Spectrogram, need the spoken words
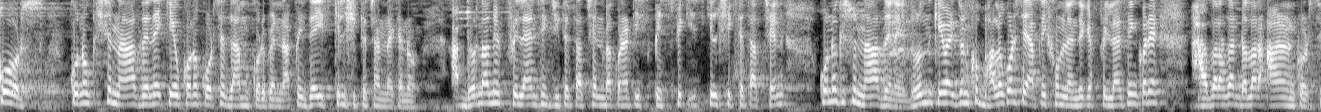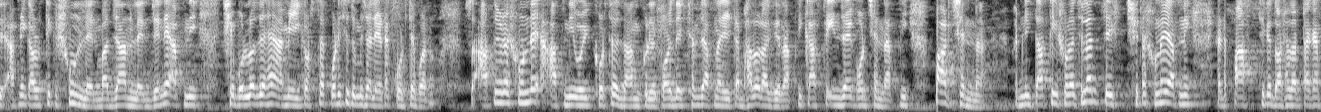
কোর্স কোনো কিছু না জেনে কেউ কোনো কোর্সে জাম করবেন না। আপনি যেই স্কিল শিখতে চান না কেন? আপ ধরুন আপনি ফ্রিল্যান্সিং শিখতে চাচ্ছেন বা কোনো একটা স্পেসিফিক স্কিল শিখতে চাচ্ছেন, কোনো কিছু না জেনে। ধরুন কেউ একজন খুব ভালো করছে আপনি শুনলেন যে ফ্রিল্যান্সিং করে হাজার হাজার ডলার আর্ন করছে। আপনি কারোর থেকে শুনলেন বা জানলেন, জেনে আপনি, সে বলল যে হ্যাঁ আমি এই কোর্সটা করেছি তুমি চাইলে এটা করতে পারো। সো আপনি ওটা শুনলে আপনি ওই কোর্সে জাম করে পরে দেখছেন যে আপনার এটা ভালো লাগছে না। আপনি কাজটা এনজয় করছেন না, আপনি পারছেন না। আপনি তার থেকে শুনেছিলেন যে, সেটা শুনেই আপনি একটা পাঁচ থেকে দশ হাজার টাকা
